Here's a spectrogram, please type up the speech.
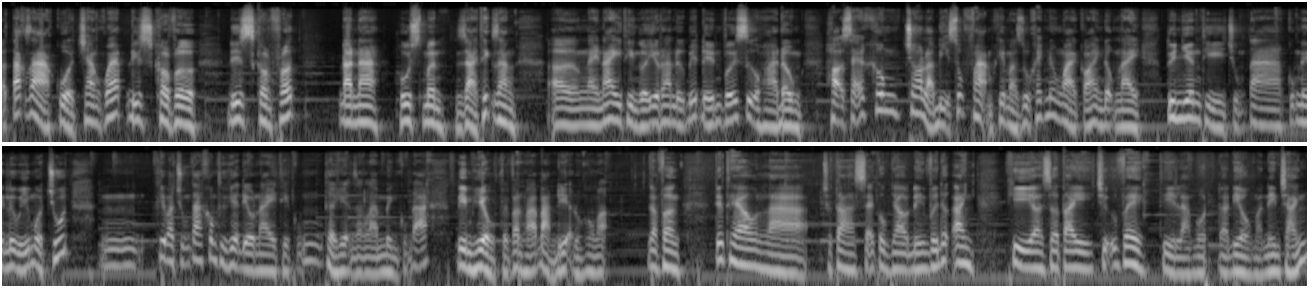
Ờ, tác giả của trang web Discover Discomfort Dana Husman giải thích rằng uh, ngày nay thì người Iran được biết đến với sự hòa đồng, họ sẽ không cho là bị xúc phạm khi mà du khách nước ngoài có hành động này. Tuy nhiên thì chúng ta cũng nên lưu ý một chút, ừm, khi mà chúng ta không thực hiện điều này thì cũng thể hiện rằng là mình cũng đã tìm hiểu về văn hóa bản địa đúng không ạ? Dạ vâng, tiếp theo là chúng ta sẽ cùng nhau đến với nước Anh khi ờ, giơ tay chữ V thì là một à, điều mà nên tránh.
